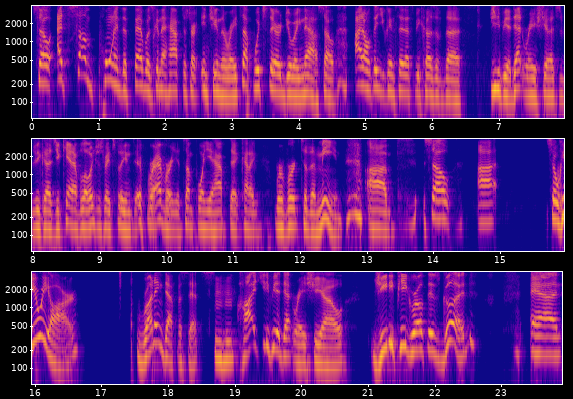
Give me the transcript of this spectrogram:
so at some point, the Fed was going to have to start inching the rates up, which they're doing now. So I don't think you can say that's because of the GDP to debt ratio. It's because you can't have low interest rates for the forever. At some point, you have to kind of revert to the mean. Uh, so, uh, so here we are running deficits, mm-hmm. high GDP to debt ratio GDP growth is good and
